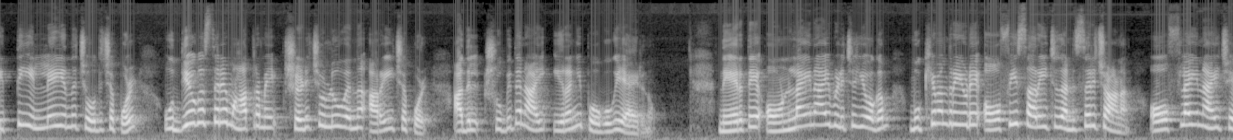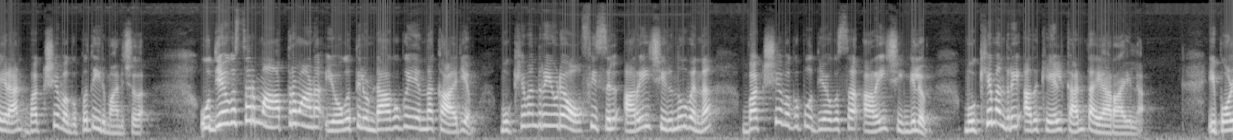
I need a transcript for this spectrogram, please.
എത്തിയില്ലേ എന്ന് ചോദിച്ചപ്പോൾ ഉദ്യോഗസ്ഥരെ മാത്രമേ ക്ഷണിച്ചുള്ളൂ എന്ന് അറിയിച്ചപ്പോൾ അതിൽ ക്ഷുഭിതനായി ഇറങ്ങിപ്പോകുകയായിരുന്നു. നേരത്തെ ഓൺലൈനായി വിളിച്ച യോഗം മുഖ്യമന്ത്രിയുടെ ഓഫീസ് അറിയിച്ചതനുസരിച്ചാണ് ഓഫ്ലൈനായി ചേരാൻ ഭക്ഷ്യവകുപ്പ് തീരുമാനിച്ചത്. ഉദ്യോഗസ്ഥർ മാത്രമാണ് യോഗത്തിലുണ്ടാകുകയെന്ന കാര്യം മുഖ്യമന്ത്രിയുടെ ഓഫീസിൽ അറിയിച്ചിരുന്നുവെന്ന് ഭക്ഷ്യവകുപ്പ് ഉദ്യോഗസ്ഥർ അറിയിച്ചെങ്കിലും മുഖ്യമന്ത്രി അത് കേൾക്കാൻ തയ്യാറായില്ല. ഇപ്പോൾ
